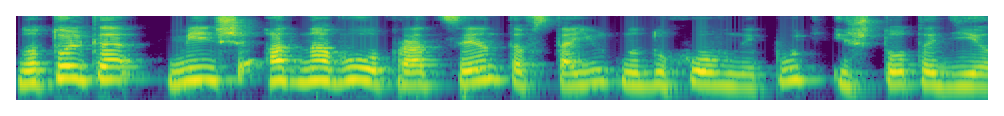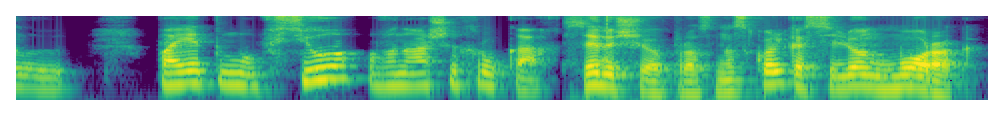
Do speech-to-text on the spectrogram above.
Но только меньше 1% встают на духовный путь и что-то делают. Поэтому все в наших руках. Следующий вопрос. Насколько силен морок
